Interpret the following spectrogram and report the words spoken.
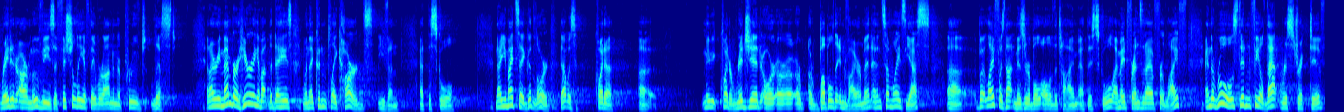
rated R movies officially if they were on an approved list. And I remember hearing about the days when they couldn't play cards even at the school. Now you might say, good Lord, that was quite a, uh, maybe quite a rigid or, or, or, or, bubbled environment. And in some ways, yes. Uh, but life was not miserable all of the time at this school. I made friends that I have for life, and the rules didn't feel that restrictive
